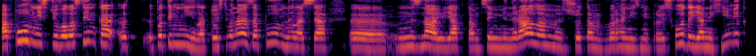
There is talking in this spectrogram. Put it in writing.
а повністю волосинка потемніла, тобто вона заповнилася, не знаю, як там цим мінералом, що там в організмі відбувається, я не хімік.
